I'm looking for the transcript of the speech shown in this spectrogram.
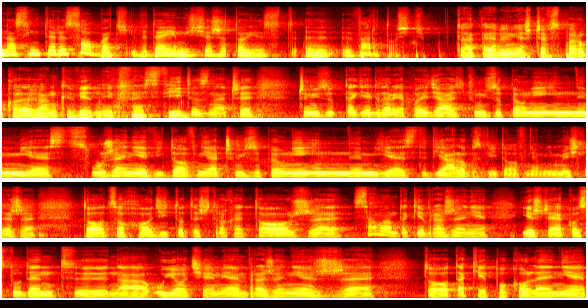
nas interesować i wydaje mi się, że to jest e, wartość. Tak, a ja bym jeszcze wsparł koleżankę w jednej kwestii, to znaczy czymś, tak jak Daria powiedziała, czymś zupełnie innym jest służenie widowni, a czymś zupełnie innym jest dialog z widownią. I myślę, że to o co chodzi, to też trochę to, że sam mam takie wrażenie, jeszcze jako student y, na UJOcie miałem wrażenie, że to takie pokolenie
